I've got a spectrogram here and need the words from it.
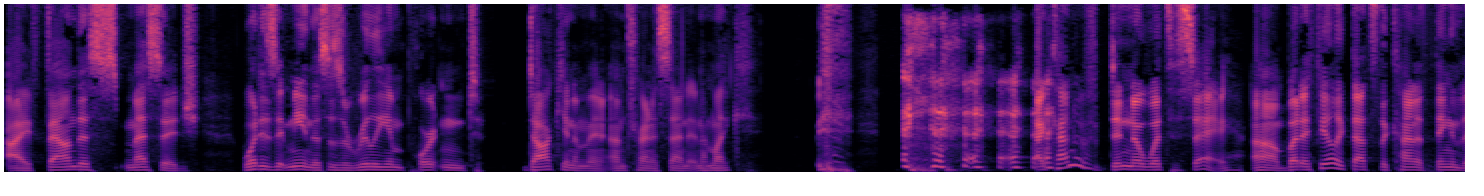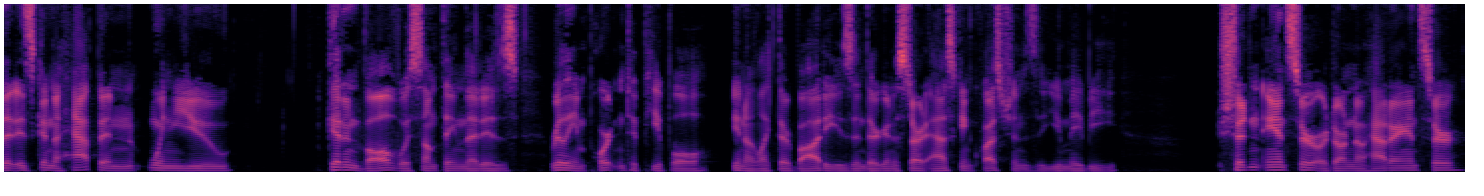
i found this message. What does it mean? This is a really important document i'm trying to send. And i'm like i kind of didn't know what to say uh, but i feel like that's the kind of thing that is going to happen when you get involved with something that is really important to people, you know, like their bodies, and they're going to start asking questions that you maybe shouldn't answer or don't know how to answer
